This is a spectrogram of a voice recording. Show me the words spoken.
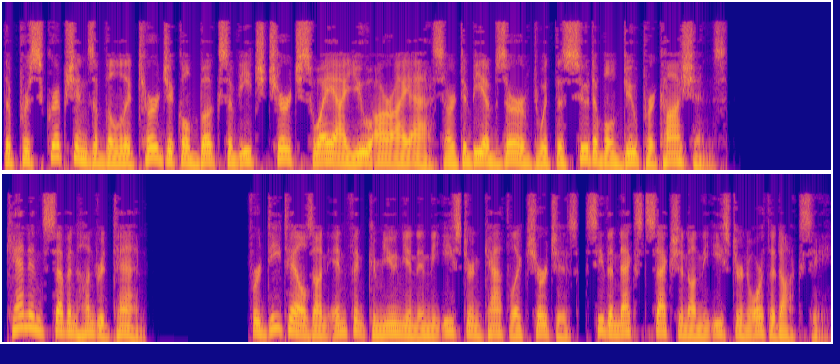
the prescriptions of the liturgical books of each church sui iuris are to be observed with the suitable due precautions." Canon 710. For details on infant communion in the Eastern Catholic Churches, see the next section on the Eastern Orthodoxy.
